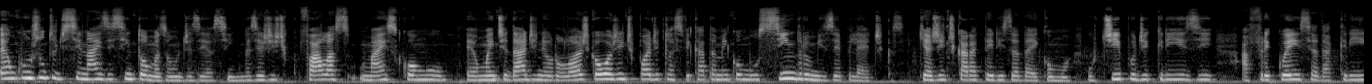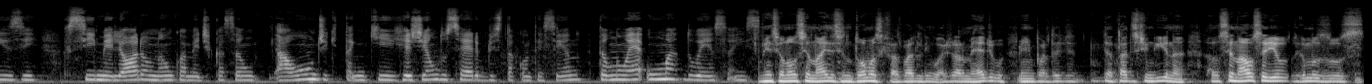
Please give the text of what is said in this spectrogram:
é um conjunto de sinais e sintomas, vamos dizer assim. Mas a gente fala mais como é uma entidade neurológica ou a gente pode classificar também como síndromes epiléticas, que a gente caracteriza daí como o tipo de crise, a frequência da crise, se melhora ou não com a medicação, aonde que tá, em que região do cérebro está acontecendo. Então não é uma doença em si. Mencionou sinais sintomas, que faz parte do linguajar médico, é importante tentar distinguir, né? O sinal seria, digamos, os,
